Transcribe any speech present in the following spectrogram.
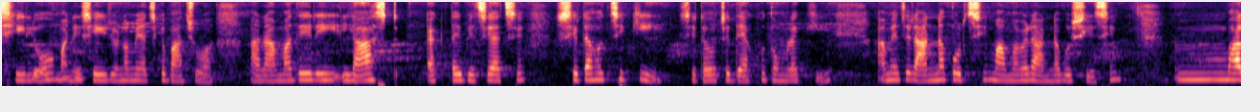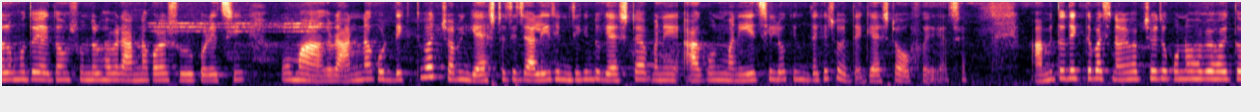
ছিল মানে সেই জন্য আমি আজকে বাঁচোয়া। আর আমাদের এই লাস্ট একটাই বেঁচে আছে, সেটা হচ্ছে কি? সেটা হচ্ছে দেখো তোমরা কি। আমি আজকে রান্না করছি মামামে রান্না বসিয়েছি। ভালো মতো একদম সুন্দরভাবে রান্না করা শুরু করেছি। ও মা, রান্না করে, দেখতে পাচ্ছ? আমি গ্যাসটা যে জ্বালিয়েছি, নিজে কিন্তু গ্যাসটা মানে আগুন মানে ইয়ে ছিল কিন্তু দেখেছ? গ্যাসটা অফ হয়ে গেছে। আমি তো দেখতে পাচ্ছি না। আমি ভাবছি হয়তো কোনোভাবে হয়তো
